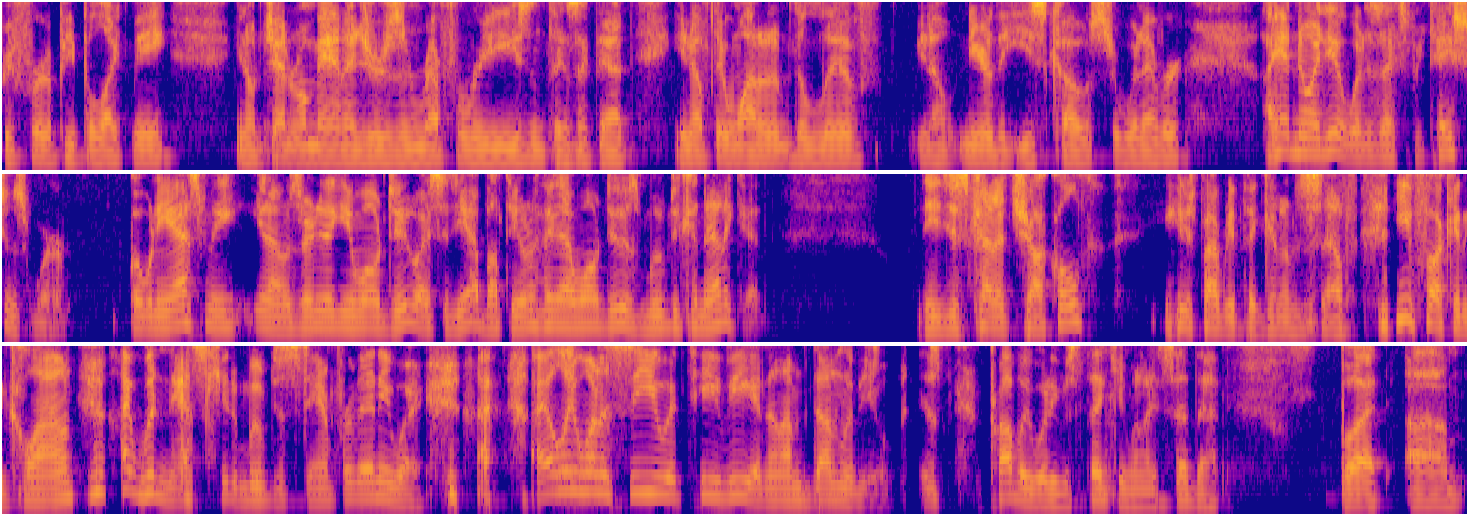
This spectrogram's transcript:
refer to people like me, you know, general managers and referees and things like that, you know, if they wanted them to live, you know, near the East Coast or whatever. I had no idea what his expectations were. But when he asked me, you know, is there anything you won't do? I said, yeah, about the only thing I won't do is move to Connecticut. He just kind of chuckled he was probably thinking to himself, "You fucking clown! I wouldn't ask you to move to Stamford anyway. I, only want to see you at TV, and then I'm done with you." Is probably what he was thinking when I said that. But um,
